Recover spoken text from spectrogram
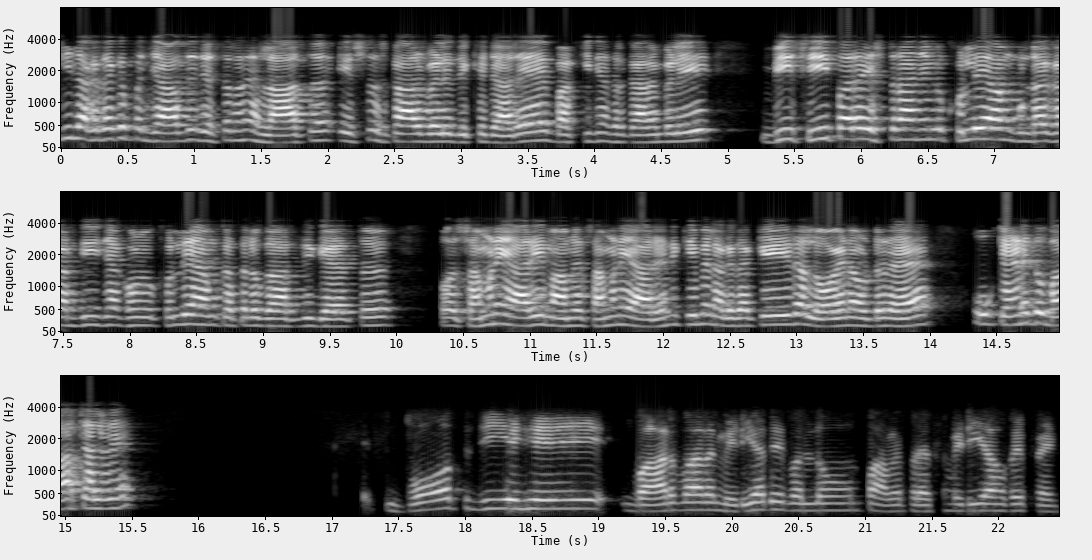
ਕੀ ਲੱਗਦਾ ਕਿ ਪੰਜਾਬ ਦੇ ਜਿਸ ਤਰ੍ਹਾਂ ਦੇ ਹਾਲਾਤ ਇਸ ਸਰਕਾਰ ਵੇਲੇ ਦੇਖੇ ਜਾ ਰਹੇ ਹੈ ਬਾਕੀ ਦੀਆਂ ਸਰਕਾਰਾਂ ਵੇਲੇ ਵੀ ਸੀ, ਪਰ ਇਸ ਤਰ੍ਹਾਂ ਜਿਵੇਂ ਖੁੱਲ੍ਹੇਆਮ ਗੁੰਡਾਗਰਦੀ ਜਾਂ ਖੁ- ਖੁੱਲ੍ਹੇਆਮ ਕਤਲੋਗਾਰ ਦੀ ਗੈਰਤ ਉਹ ਸਾਹਮਣੇ ਆ ਰਹੀ, ਮਾਮਲੇ ਸਾਹਮਣੇ ਆ ਰਹੇ ਨੇ, ਕਿਵੇਂ ਲੱਗਦਾ ਕਿ ਜਿਹੜਾ ਲਾਅ ਐਂਡ ਆਰਡਰ ਹੈ, ਉਹ ਕਹਿਣੇ ਤੋਂ ਬਾਹਰ ਚੱਲ ਰਿਹਾ? ਬਹੁਤ ਜੀ ਇਹ ਵਾਰ-ਵਾਰ ਮੀਡੀਆ ਦੇ ਵੱਲੋਂ, ਭਾਵੇਂ ਪ੍ਰੈਸ ਮੀਡੀਆ ਹੋਵੇ ਪ੍ਰਿੰਟ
